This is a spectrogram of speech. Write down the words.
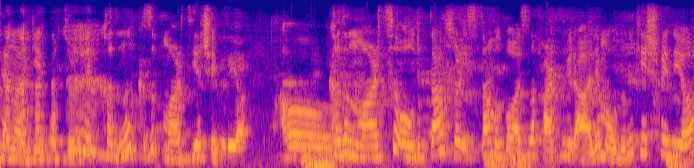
hemen gelip oturdu ve kadını kızıp martıya çeviriyor. Oo. Kadın martı olduktan sonra İstanbul Boğazı'nda farklı bir alem olduğunu keşfediyor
